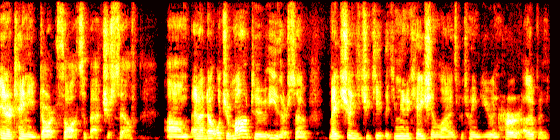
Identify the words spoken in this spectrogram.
entertaining dark thoughts about yourself. Um, and I don't want your mom to either. So make sure that you keep the communication lines between you and her open.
